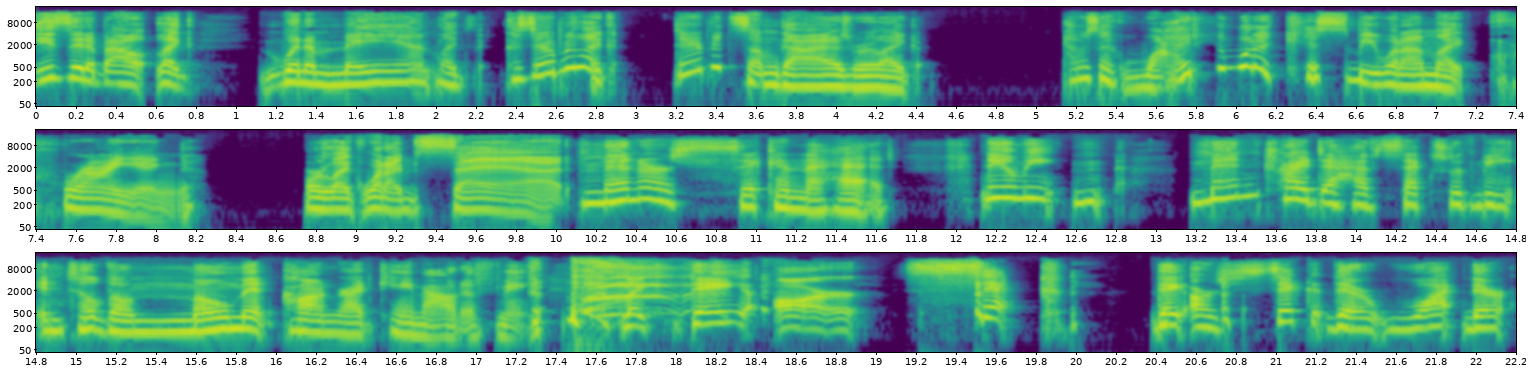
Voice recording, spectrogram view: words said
is it about like when a man like because there'll be like there have been some guys where like I was like, why do you want to kiss me when I'm like crying or like when I'm sad? Men are sick in the head. Naomi, m- men tried to have sex with me until the moment Conrad came out of me. like they are sick. They are sick. They're wi- they're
